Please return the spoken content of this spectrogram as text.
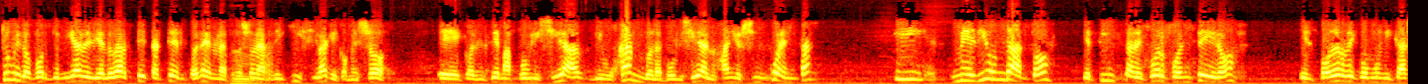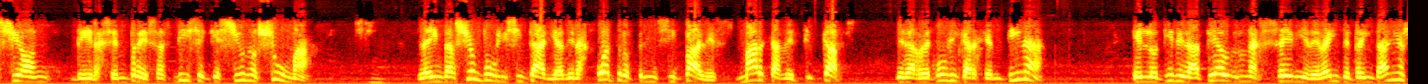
tuve la oportunidad de dialogar teta a teta con él, una persona mm. riquísima que comenzó eh, con el tema publicidad, dibujando la publicidad en los años 50, y me dio un dato que pinta de cuerpo entero el poder de comunicación de las empresas. Dice que si uno suma la inversión publicitaria de las cuatro principales marcas de pick-ups de la República Argentina, él lo tiene dateado en una serie de 20, 30 años,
